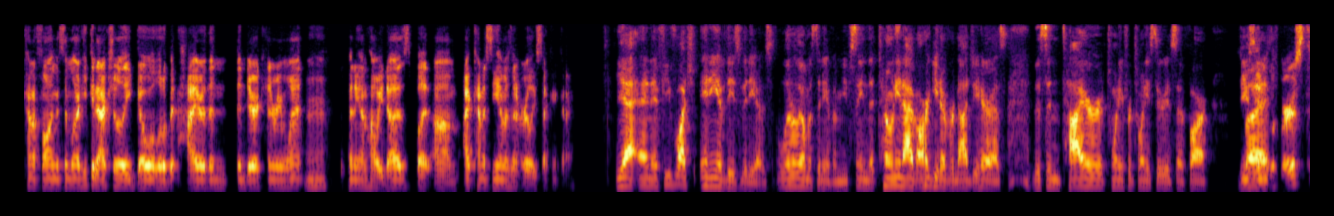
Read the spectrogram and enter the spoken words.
kind of falling a similar. He could actually go a little bit higher than than Derrick Henry went, mm-hmm. depending on how he does. But um, I kind of see him as an early second guy. Yeah, and if you've watched any of these videos, literally almost any of them, you've seen that Tony and I have argued over Najee Harris this entire 20 for 20 series so far. Do you but, see him as the first?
